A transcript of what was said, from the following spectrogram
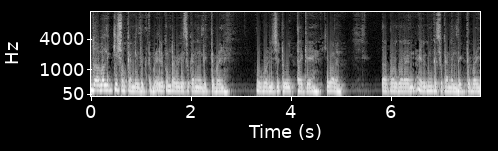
নর্মালি কি সব ক্যান্ডেল দেখতে পাই এরকম টাইপের কিছু ক্যান্ডেল দেখতে পাই। উপর নিচে একটু উইক থাকে কি বলেন? তারপর ধরেন এরকম কিছু ক্যান্ডেল দেখতে পাই।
